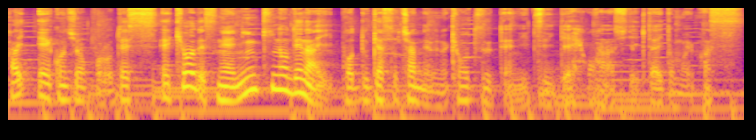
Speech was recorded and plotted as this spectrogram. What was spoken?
はい、えーこんにちは、ポロです、えー今日はですね、人気の出ないポッドキャストチャンネルの共通点についてお話していきたいと思います。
